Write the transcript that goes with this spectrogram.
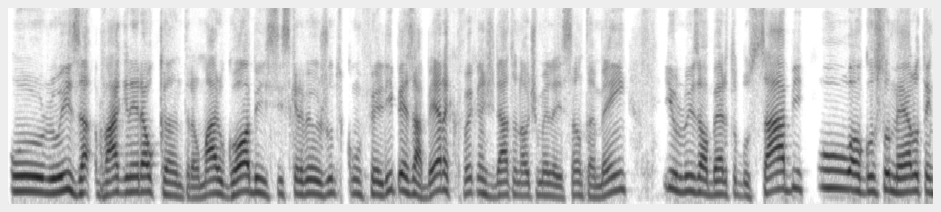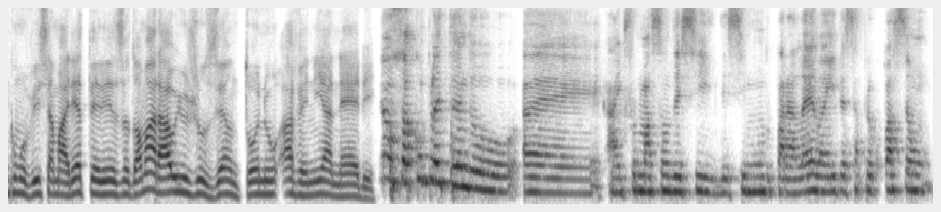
o Luiz Wagner Alcântara. O Mário Gobi se inscreveu junto com Felipe Isabela, que foi candidato na última eleição também, e o Luiz Alberto Bussabi. O Augusto Melo tem como vice a Maria Tereza do Amaral e o José Antônio Avenia Neri. Não, só completando é, a informação desse, desse mundo paralelo aí, dessa preocupação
